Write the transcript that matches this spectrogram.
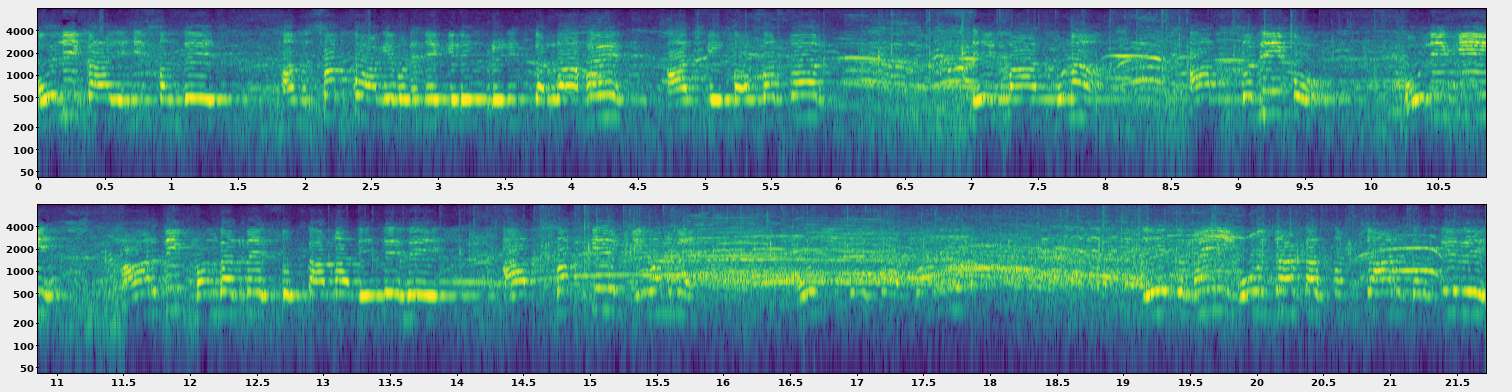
होली का यही संदेश हम सबको आगे बढ़ने के लिए प्रेरित कर रहा है। आज के इस अवसर पर एक बार पुनः आप सभी को होली की हार्दिक मंगल में शुभकामना देते हुए आप सबके जीवन में होली जैसा पर्व, एक नई ऊर्जा का संचार करते हुए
